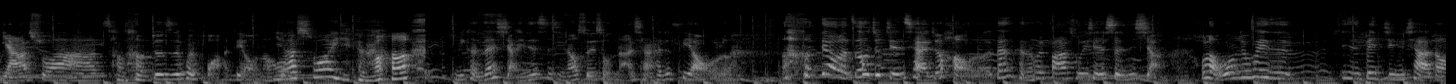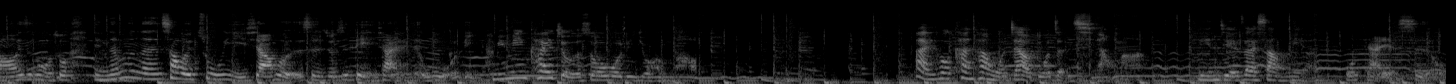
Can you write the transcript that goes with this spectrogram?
牙刷啊，常常就是会滑掉，然后牙刷也吗？你可能在想一件事情，然后随手拿起来它就掉了，掉了之后就捡起来就好了，但是可能会发出一些声响，我老公就会一直。一直被惊吓到，然后一直跟我说：“你能不能稍微注意一下，或者是就是练一下你的握力？”明明开酒的时候握力就很好。拜托看看我家有多整齐好吗？连接在上面。我家也是哦，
